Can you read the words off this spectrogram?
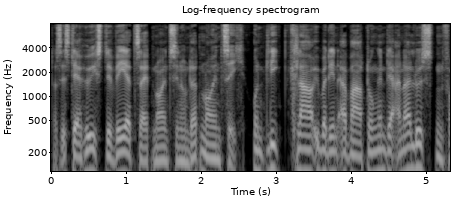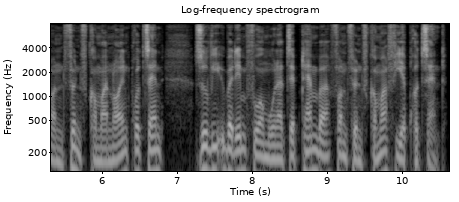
Das ist der höchste Wert seit 1990 und liegt klar über den Erwartungen der Analysten von 5,9 Prozent sowie über dem Vormonat September von 5,4 Prozent.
